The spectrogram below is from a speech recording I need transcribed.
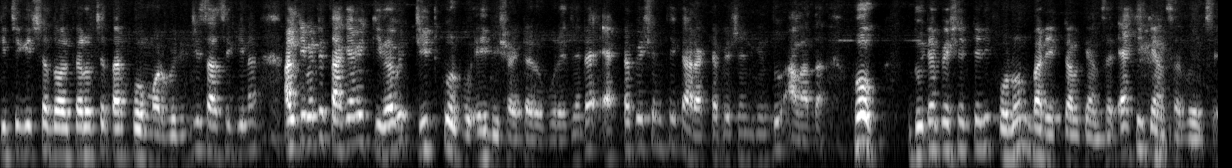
কি চিকিৎসা দরকার হচ্ছে, তার কোমরবিডিটিস আছে কিনা। আল্টিমেটলি তাকে আমি কীভাবে ট্রিট করব এই বিষয়টার উপরে। যেটা একটা পেশেন্ট থেকে আরেকটা পেশেন্ট কিন্তু আলাদা। হোক ২ টা পেশেন্টেরই কোলন বা রেকটাল ক্যান্সার একই ক্যান্সার হয়েছে।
